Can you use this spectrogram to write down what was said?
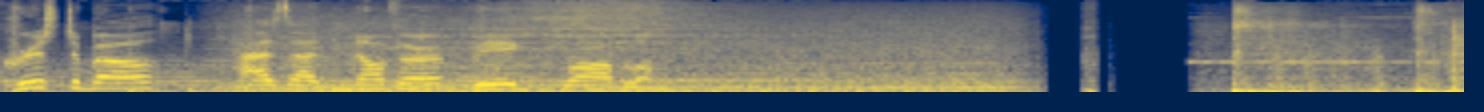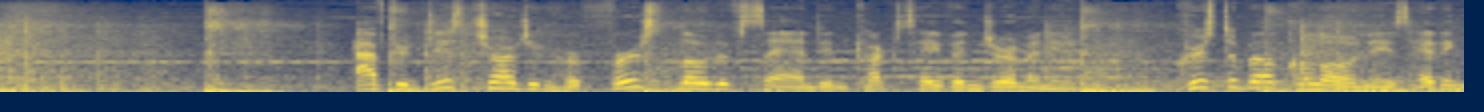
Cristobal has another big problem. After discharging her first load of sand in Cuxhaven, Germany, Cristobal Colon is heading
